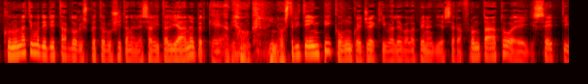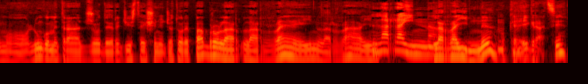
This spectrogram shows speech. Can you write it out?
Con un attimo di ritardo rispetto all'uscita nelle sale italiane, perché abbiamo anche i nostri tempi. Comunque, Jackie valeva la pena di essere affrontato. È il settimo lungometraggio del regista e sceneggiatore Pablo Lar- Larrain. Larrain. Larrain. Larrain, ok, grazie.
